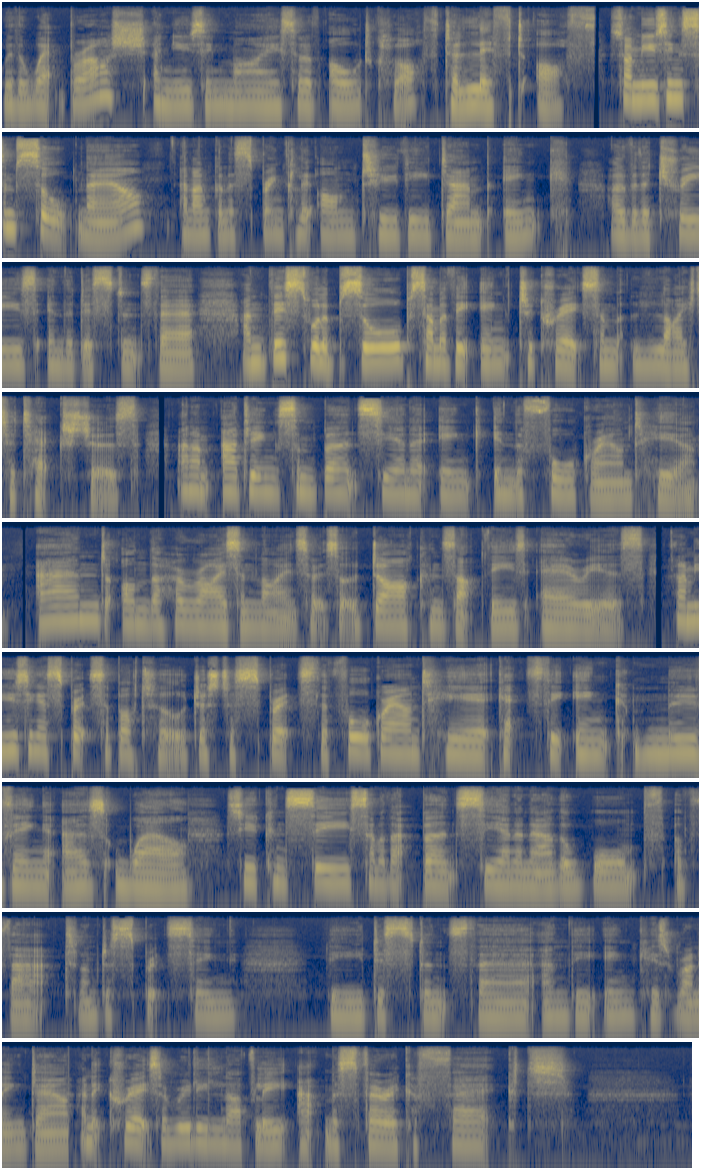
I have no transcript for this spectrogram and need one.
with a wet brush and using my sort of old cloth to lift off. So I'm using some salt now and I'm going to sprinkle it onto the damp ink over the trees in the distance there. And this will absorb some of the ink to create some lighter textures. And I'm adding some burnt sienna ink in the foreground here and on the horizon line so it sort of darkens up these areas. I'm using a spritzer bottle just to spritz the foreground here, it gets the ink moving as well. So you can see some of that burnt sienna now, the warmth of that. And I'm just spritzing the distance there and the ink is running down and it creates a really lovely atmospheric effect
